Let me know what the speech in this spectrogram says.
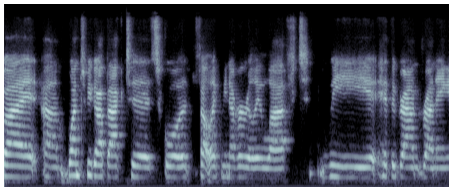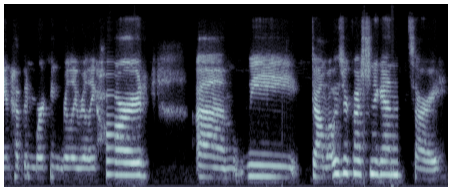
But um, once we got back to school, it felt like we never really left. We hit the ground running and have been working really, really hard. Um, we, Dom, what was your question again? Sorry.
